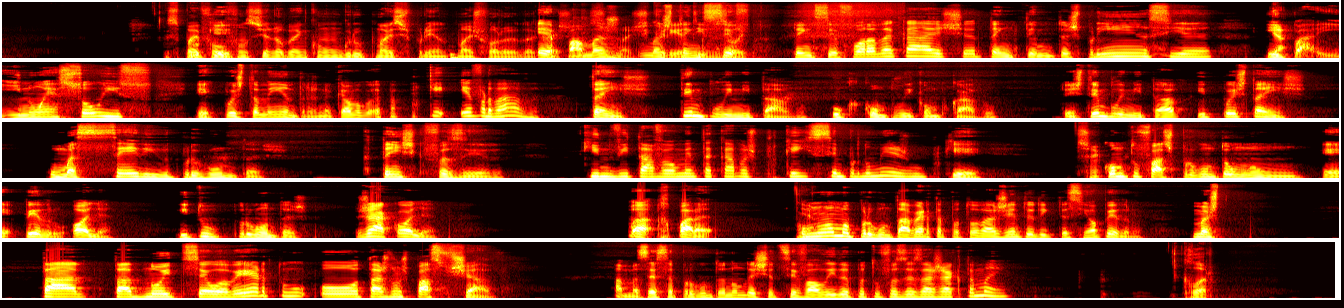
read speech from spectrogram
Spyfall funciona bem com um grupo mais experiente, mais fora da É caixa. pá, são mas, mas tem, que ser, tem que ser fora da caixa, tem que ter muita experiência. E, Yeah. pá, e não é só isso. É que depois também entras naquela. Epá, porque é verdade. Tens tempo limitado, o que complica um bocado. Tens tempo limitado e depois tens uma série de perguntas que tens que fazer que inevitavelmente acabas por cair sempre no mesmo. Porque é, Sim. como tu fazes pergunta um a um, é Pedro, olha, e tu perguntas, Jaco, olha, Pá, repara, como não é uma pergunta aberta para toda a gente, eu digo-te assim, ó Pedro, mas está tá de noite céu aberto ou estás num espaço fechado? Ah, mas essa pergunta não deixa de ser válida para tu fazeres à Jaco também. Claro.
